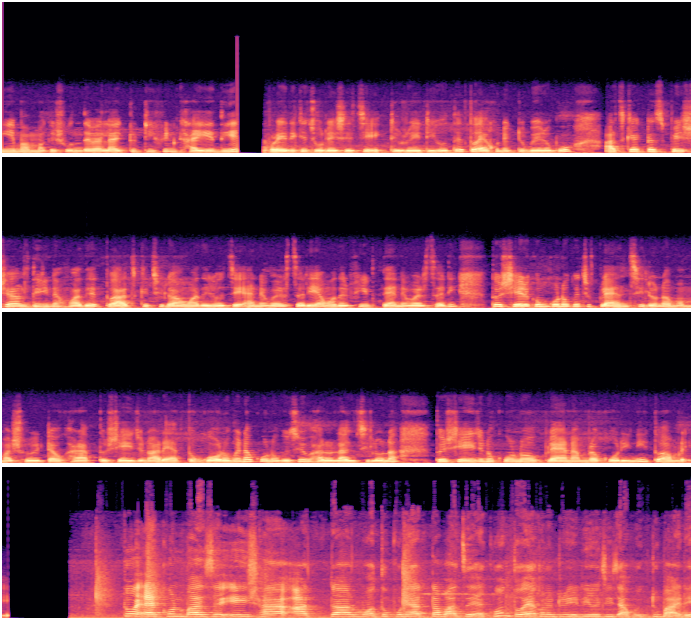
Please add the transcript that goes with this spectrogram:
নিয়ে মাম্মাকে সন্ধেবেলা একটু টিফিন খাইয়ে দিয়ে তারপরে এদিকে চলে এসেছি একটু রেডি হতে। তো এখন একটু বেরোবো। আজকে একটা স্পেশাল দিন আমাদের। তো আজকে ছিল আমাদের হচ্ছে অ্যানিভার্সারি আমাদের ফিফথ অ্যানিভার্সারি তো সেরকম কোনো কিছু প্ল্যান ছিল না। মাম্মার শরীরটাও খারাপ, তো সেই জন্য আর এত গরমে না কোনো কিছুই ভালো লাগছিল না। তো সেই জন্য কোনো প্ল্যান আমরা করিনি। তো আমরা এখন বাজে এই আটটার মতো পনেরো আটটা বাজে এখন। তো এখন একটু রেডি হয়েছি, যাব একটু বাইরে।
